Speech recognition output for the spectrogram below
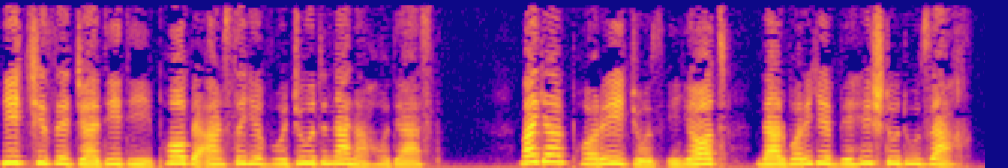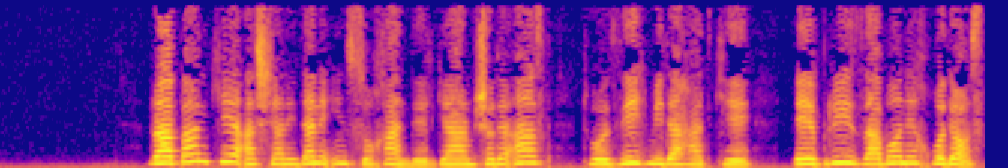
هیچ چیز جدیدی پا به عرصه وجود ننهاده است. مگر پاره جزئیات درباره بهشت و دوزخ؟ ربن که از شنیدن این سخن دلگرم شده است توضیح می دهد که عبری زبان خداست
